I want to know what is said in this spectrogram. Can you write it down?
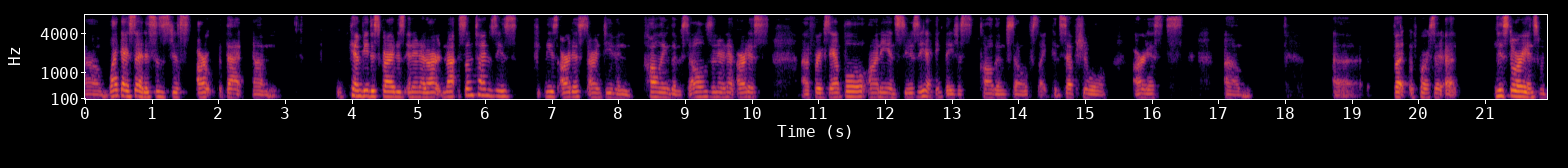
um, like I said, this is just art that um, can be described as internet art. Not sometimes these these artists aren't even calling themselves internet artists. Uh, for example, Ani and Susie, I think they just call themselves like conceptual artists. Um, uh, but of course, uh, uh, historians would,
